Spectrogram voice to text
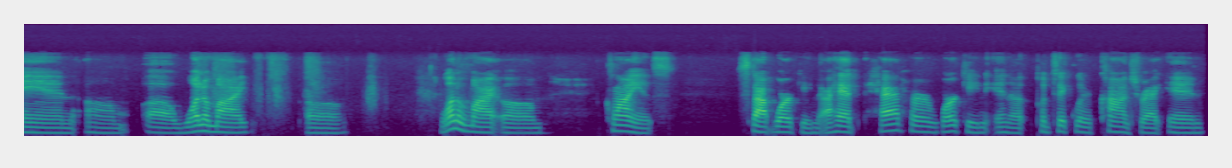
And um, uh, one of my uh, one of my um, clients stopped working. I had had her working in a particular contract and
